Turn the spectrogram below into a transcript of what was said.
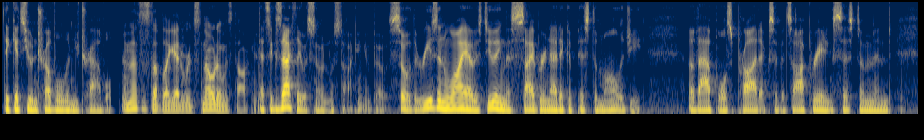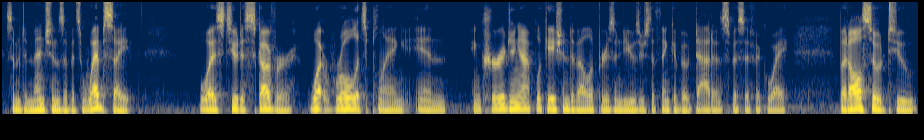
that gets you in trouble when you travel. And that's the stuff like Edward Snowden was talking. That's exactly what Snowden was talking about. So the reason why I was doing this cybernetic epistemology of Apple's products, of its operating system, and some dimensions of its website was to discover what role it's playing in encouraging application developers and users to think about data in a specific way, but also to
